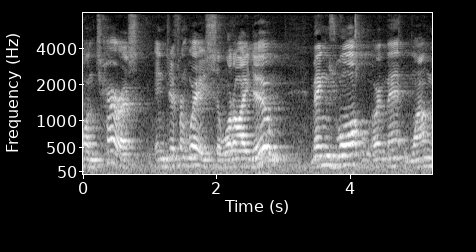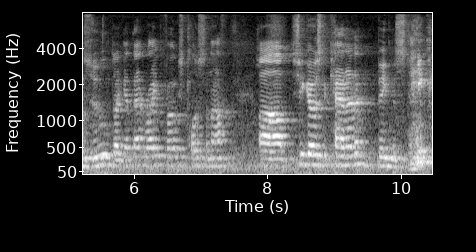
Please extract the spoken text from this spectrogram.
on tariffs in different ways. So what do I do? Meng Zhuo, or Wang Zhu, did I get that right, folks? Close enough. Uh, she goes to Canada, big mistake,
